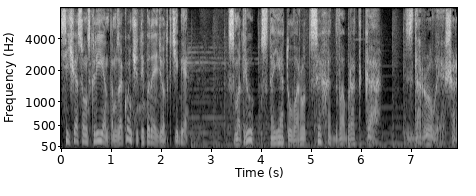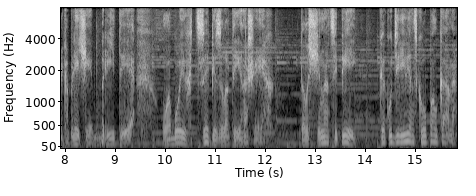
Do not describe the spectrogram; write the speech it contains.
Сейчас он с клиентом закончит и подойдет к тебе». Смотрю, стоят у ворот цеха два братка. Здоровые, широкоплечие, бритые. У обоих цепи золотые на шеях. Толщина цепей, как у деревенского полкана.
